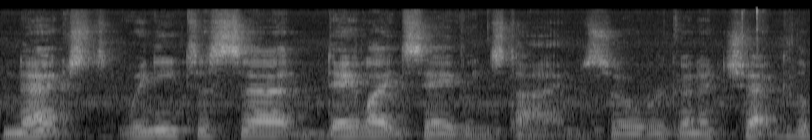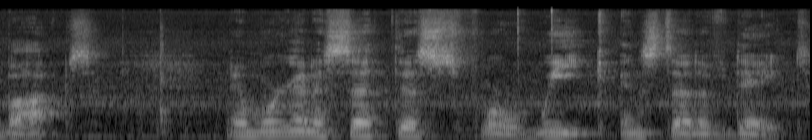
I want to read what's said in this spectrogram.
Next, we need to set daylight savings time. So we're going to check the box and we're going to set this for week instead of date.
